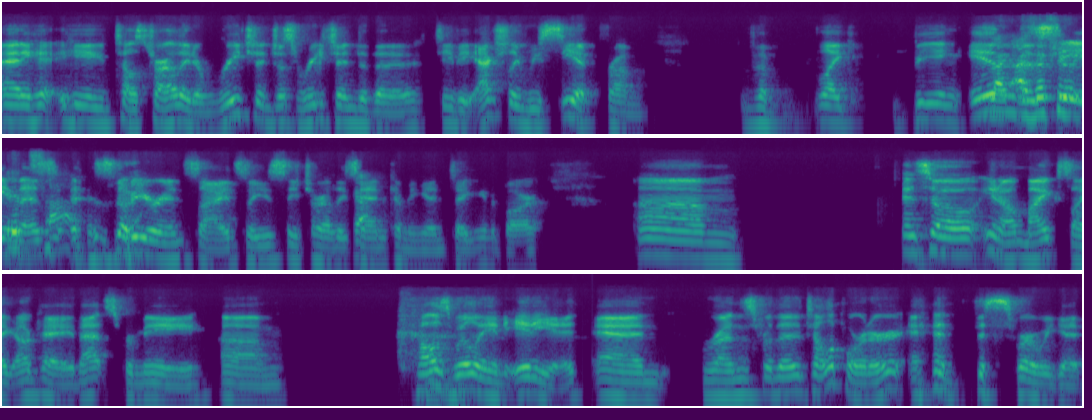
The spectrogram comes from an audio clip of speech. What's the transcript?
and he, he tells Charlie to reach and just reach into the TV. Actually, we see it from the like being in Like, the scene as, as though you're inside. So you see Charlie's Yeah. hand coming in, taking the bar. Um, and so you know, Mike's like, okay, that's for me. Um, calls Willy an idiot and runs for the teleporter. And this is where we get,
